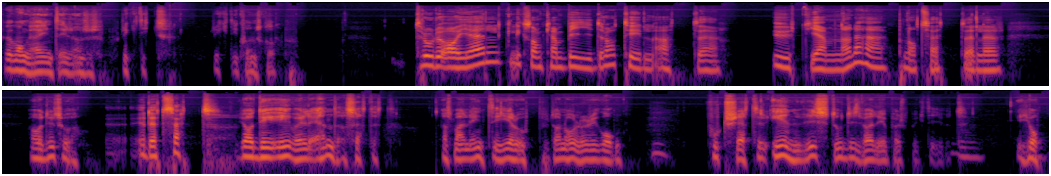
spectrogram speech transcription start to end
för många inte är det riktigt, riktig kunskap. Tror du AIL liksom kan bidra till att eh, utjämna det här på något sätt? Eller Ja, det tror jag. är det ett sätt? Ja, det är väl det enda sättet. Att man inte ger upp utan håller igång. Mm. Fortsätter envist att driva det perspektivet. I hopp,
